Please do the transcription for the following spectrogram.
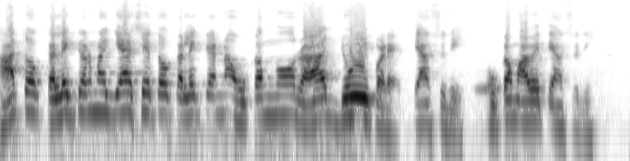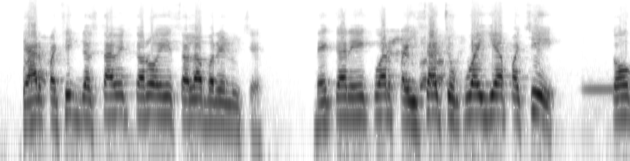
હા તો કલેક્ટરમાં ગયા છે તો કલેક્ટરના હુકમનો રાહ જોવી પડે ત્યાં સુધી. હુકમ આવે ત્યાં સુધી. ત્યાર પછી જ દસ્તાવેજ કરો એ સલાહ ભરેલું છે. નહીતર એકવાર પૈસા ચૂકવાઈ ગયા પછી તો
